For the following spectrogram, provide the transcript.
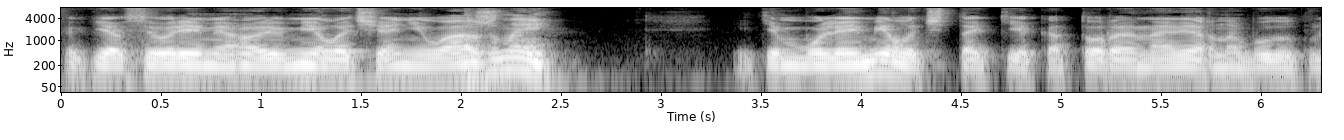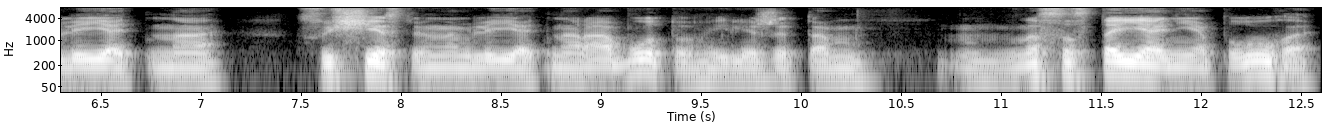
как я все время говорю, мелочи, они важны. И тем более мелочи такие, которые, наверное, будут влиять на, существенно влиять на работу, или же там на состояние плуга,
